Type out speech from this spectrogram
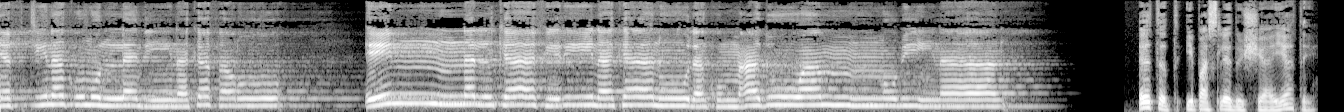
يفتنكم الذين كفروا إن الكافرين كانوا لكم عدوا مبينا Этот и последующие аяты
